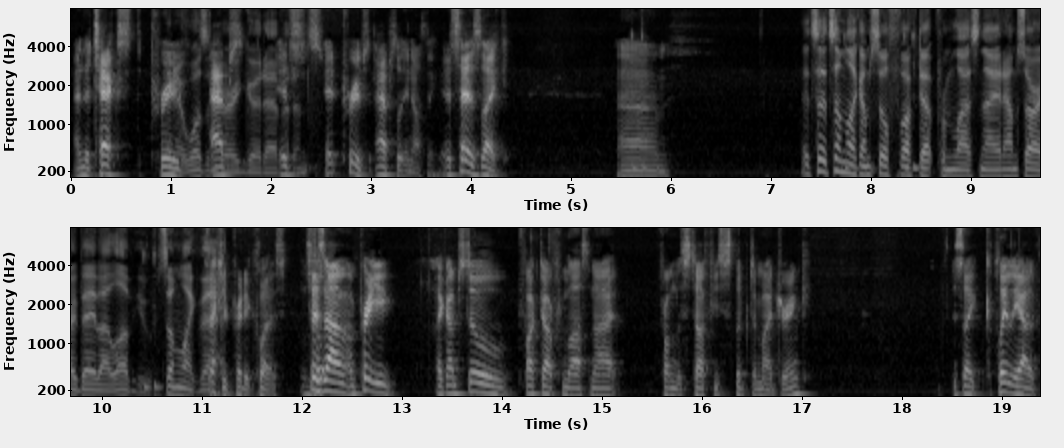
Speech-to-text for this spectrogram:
and the text proved it wasn't abs- very good evidence. It proves absolutely nothing. It says like, um, It said something like, I'm still fucked up from last night. I'm sorry, babe. I love you. Something like that. it's that. actually pretty close. It says um, I'm pretty like I'm still fucked up from last night from the stuff you slipped in my drink. It's like completely out of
